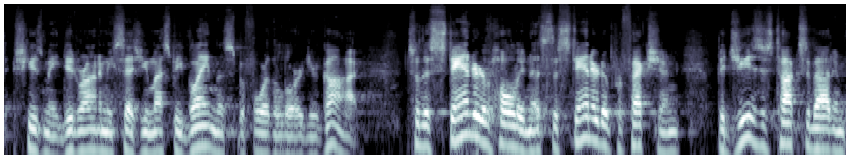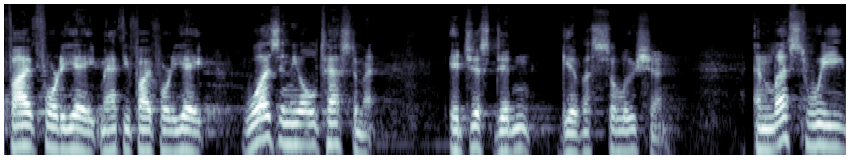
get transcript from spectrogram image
excuse me, Deuteronomy says you must be blameless before the Lord your God. So the standard of holiness, the standard of perfection that Jesus talks about in 548, Matthew 548, was in the Old Testament. It just didn't give a solution. Unless we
